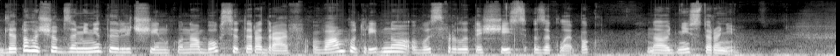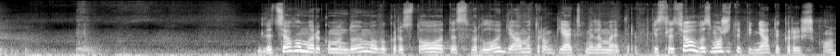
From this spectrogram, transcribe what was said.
Для того, щоб замінити лічинку на боксі TerraDrive, вам потрібно висверлити 6 заклепок на одній стороні. Для цього ми рекомендуємо використовувати сверло діаметром 5 мм. Після цього ви зможете підняти кришку.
